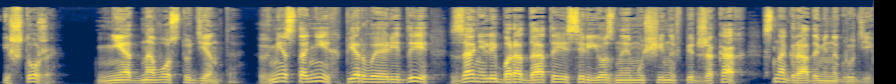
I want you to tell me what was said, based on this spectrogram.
И что же? Ни одного студента. Вместо них первые ряды заняли бородатые серьезные мужчины в пиджаках с наградами на груди.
